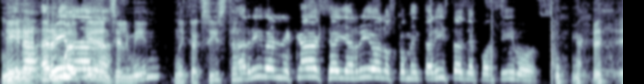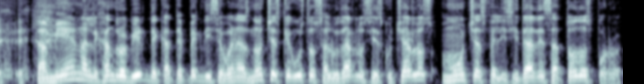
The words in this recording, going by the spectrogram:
Mira, Eh, igual Arriba. que Anselmín, necaxista. Arriba el Necaxa y arriba los comentaristas deportivos. También Alejandro Bir de Catepec dice buenas noches, qué gusto saludarlos y escucharlos. Muchas felicidades a todos por,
